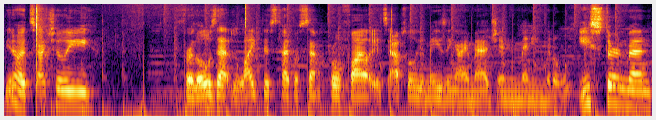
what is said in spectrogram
you know, it's actually, for those that like this type of scent profile, it's absolutely amazing. I imagine many Middle Eastern men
